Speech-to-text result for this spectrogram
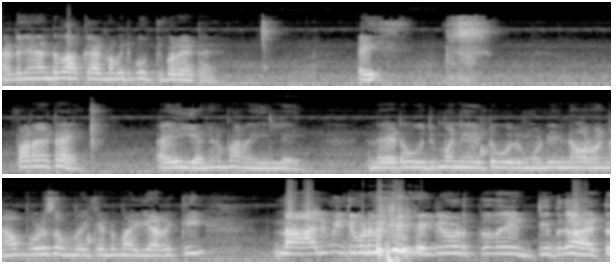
ഏട്ടൻ ഞാൻ രണ്ട് വാക്ക് ഏട്ടനെ പറ്റി പൊക്കി പറയട്ടെ? ഏയ്. പറയട്ടെ? ഏയ് അങ്ങനെ പറയില്ലേ? എന്റെ ഏട്ടൻ ഒരു മണിയായിട്ട് പോലും കൂടി എന്നെ ഉറങ്ങാൻ പോലും സംഭവിക്കേണ്ട മര്യാദയ്ക്ക് നാല് മിനിറ്റ് കൂടി വീഡിയോ എടുത്തത് എഡിറ്റ് ചെയ്ത് കാട്ട്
